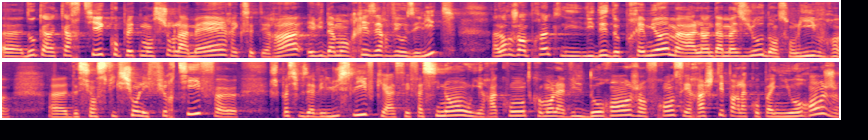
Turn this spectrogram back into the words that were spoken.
Euh, donc un quartier complètement sur la mer, etc. Évidemment réservé aux élites. Alors j'emprunte l'idée de premium à Alain Damasio dans son livre euh, de science-fiction Les Furtifs. Euh, je ne sais pas si vous avez lu ce livre qui est assez fascinant où il raconte comment la ville d'Orange en France est rachetée par la compagnie Orange.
